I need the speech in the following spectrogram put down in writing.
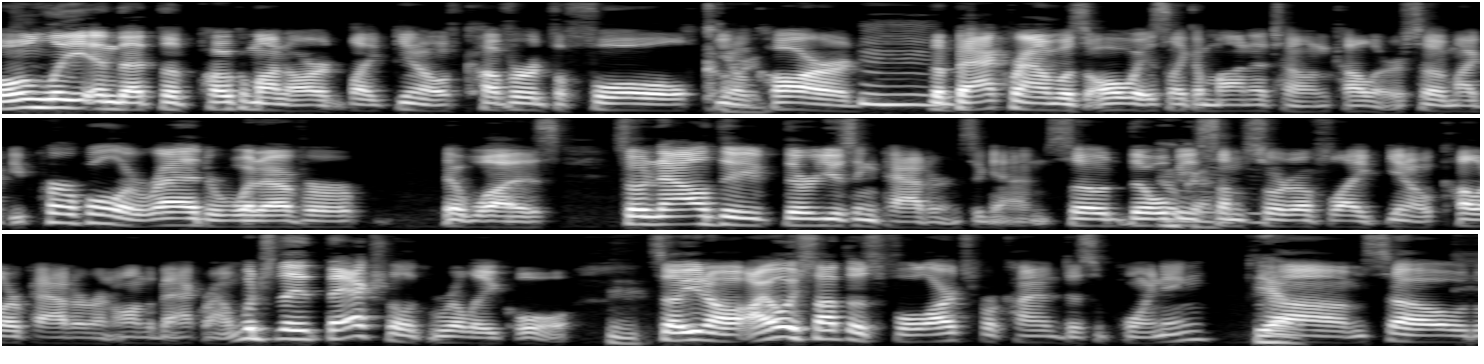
only in that the Pokemon art like, you know, covered the full, you know, card. Mhm. The background was always like a monotone color, so it might be purple or red or whatever it was. So now they they're using patterns again. So there will be some sort of like you know color pattern on the background, which they they actually look really cool. Hmm. So you know I always thought those full arts were kind of disappointing. Yeah. Um. So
